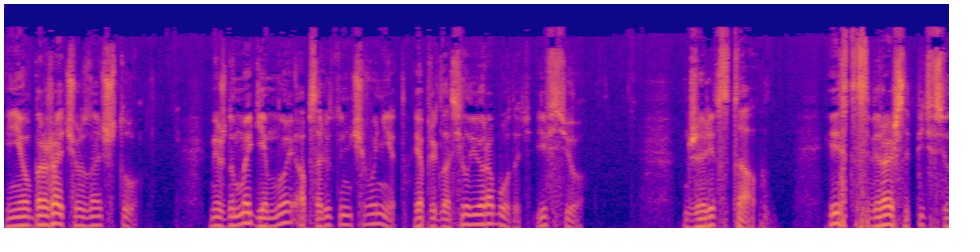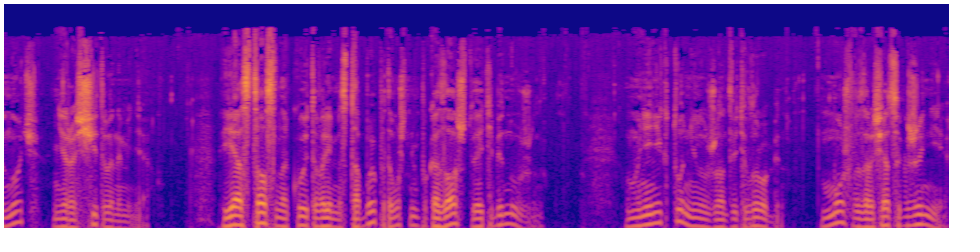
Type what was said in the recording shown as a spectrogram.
«И не воображай, черт знает что. Между Мэгги и мной абсолютно ничего нет. Я пригласил ее работать, и все. Джерри встал. Если ты собираешься пить всю ночь, не рассчитывай на меня. Я остался на какое-то время с тобой, потому что мне показалось, что я тебе нужен. Мне никто не нужен, ответил Робин. Можешь возвращаться к жене.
